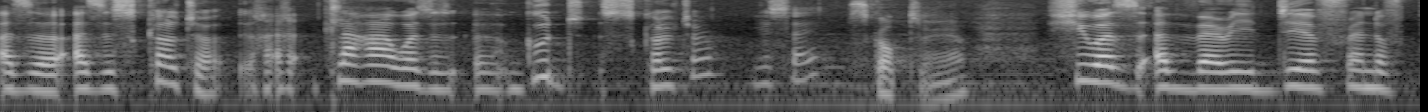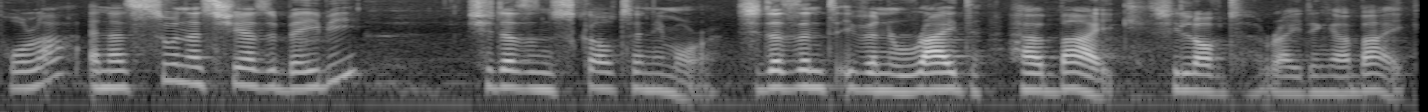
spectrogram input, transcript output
as a, as a sculptor. Clara was a, a good sculptor, you say? Sculptor, yeah. She was a very dear friend of Paula, and as soon as she has a baby, she doesn't sculpt anymore. She doesn't even ride her bike. She loved riding her bike.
